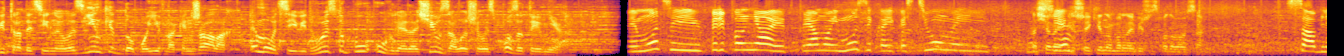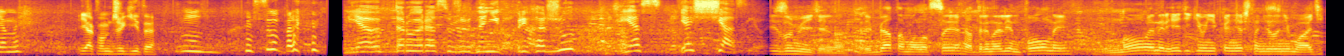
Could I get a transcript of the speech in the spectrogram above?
від традиційної лезгінки до боїв на кинжалах. Емоції від виступу у глядачів залишились позитивні. Емоції переповняють прямо і музика, і костюми, і вообще який номер найбільше сподобався? з саблями. Як вам джигіти? Супер. Я второй раз уже на них прихожу, я, с- я счастлива. Изумительно. Ребята молодцы, адреналин полный, но энергетики у них, конечно, не занимать.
